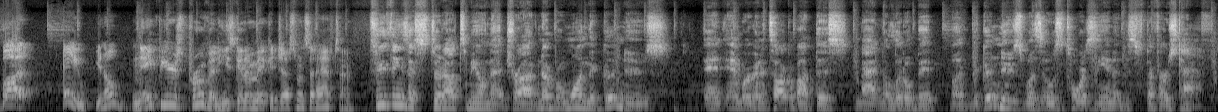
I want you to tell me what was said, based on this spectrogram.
but hey, you know Napier's proven he's going to make adjustments at halftime. Two things that stood out to me on that drive. Number one, the good news, and, and we're going to talk about this, Matt, in a little bit, but the good news was it was towards the end of this, the first half.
